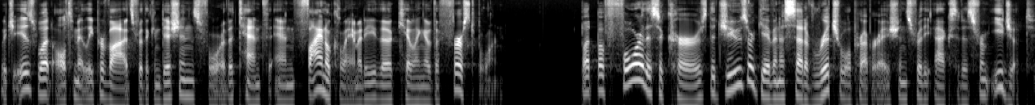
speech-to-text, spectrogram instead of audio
which is what ultimately provides for the conditions for the tenth and final calamity, the killing of the firstborn. But before this occurs, the Jews are given a set of ritual preparations for the exodus from Egypt.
